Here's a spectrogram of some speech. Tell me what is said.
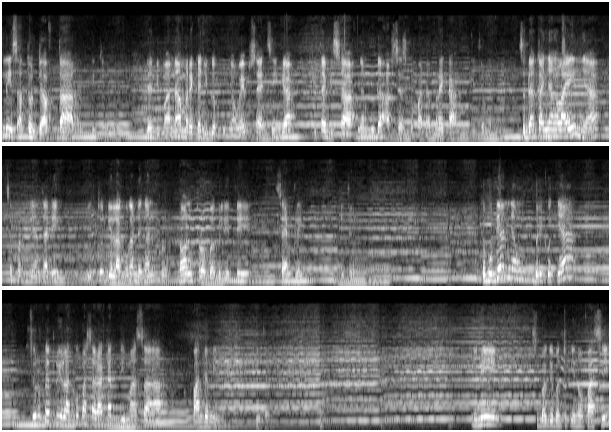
list atau daftar gitu. Dan di mana mereka juga punya website sehingga kita bisa dengan mudah akses kepada mereka gitu. Sedangkan yang lainnya seperti yang tadi itu dilakukan dengan non probability sampling gitu. Kemudian yang berikutnya survei perilaku masyarakat di masa pandemi Ini sebagai bentuk inovasi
